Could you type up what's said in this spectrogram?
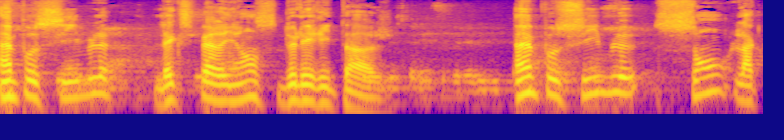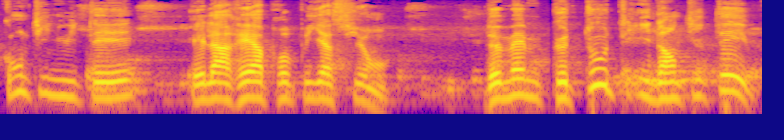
impossible l'expérience de l'héritage. Impossibles sont la continuité et la réappropriation, de même que toute identité,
